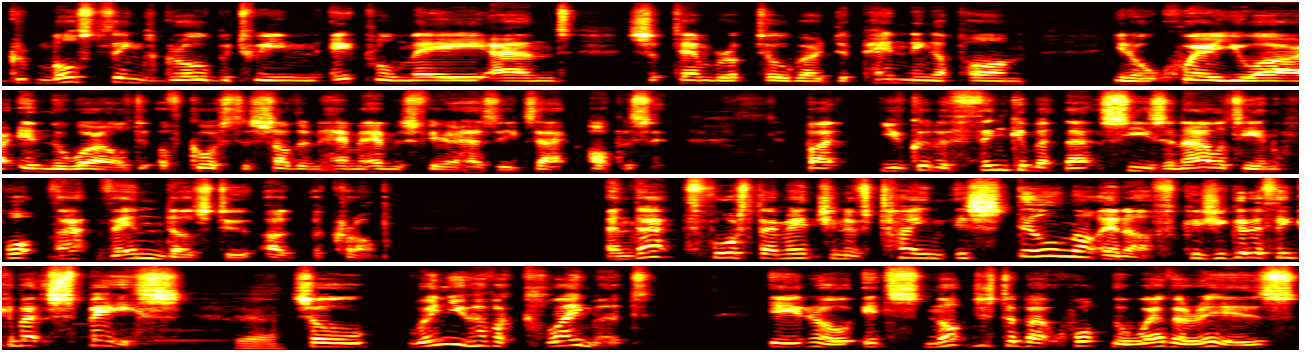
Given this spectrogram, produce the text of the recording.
gr- most things grow between April, May, and September, October, depending upon, you know, where you are in the world. Of course, the southern hem- hemisphere has the exact opposite. But you've got to think about that seasonality and what that then does to a, a crop. And that fourth dimension of time is still not enough because you've got to think about space. Yeah. So when you have a climate, you know, it's not just about what the weather is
